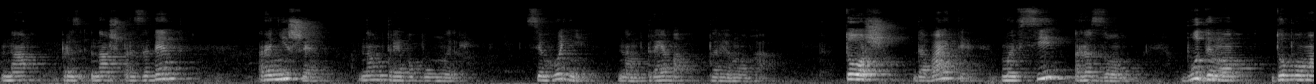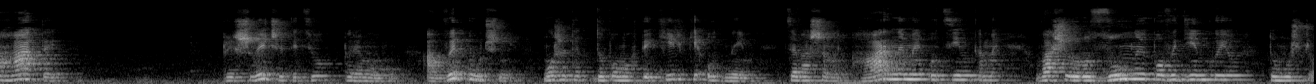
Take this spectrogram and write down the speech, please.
на- наш президент, раніше нам треба був мир. Сьогодні нам треба перемога. Тож, давайте ми всі разом будемо допомагати пришвидшити цю перемогу. А ви, учні, можете допомогти тільки одним це вашими гарними оцінками, вашою розумною поведінкою, тому що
